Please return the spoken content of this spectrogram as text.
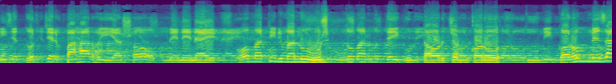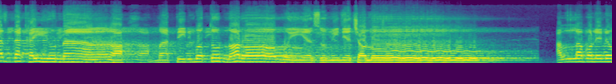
নিজের ধৈর্যের পাহাড় হইয়া সব মেনে নেয়। ও মাটির মানুষ, তোমার মধ্যে এই গুণটা অর্জন করো। তুমি গরম মেজাজ দেখাইও না। মাটির মতো নরম হইয়া জমিনে চলো। আল্লাহ বলেন, ও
